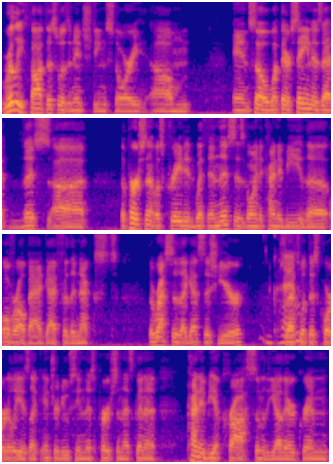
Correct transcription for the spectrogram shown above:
really thought this was an interesting story. Um, and so what they're saying is that this uh, the person that was created within this is going to kind of be the overall bad guy for the next the rest of I guess this year. Okay. So that's what this quarterly is like introducing this person that's gonna kind of be across some of the other grim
